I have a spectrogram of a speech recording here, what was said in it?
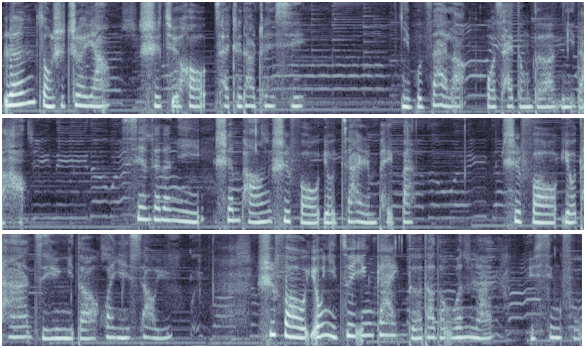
人总是这样，失去后才知道珍惜。你不在了，我才懂得你的好。现在的你身旁是否有家人陪伴？是否有他给予你的欢言笑语？是否有你最应该得到的温暖与幸福？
